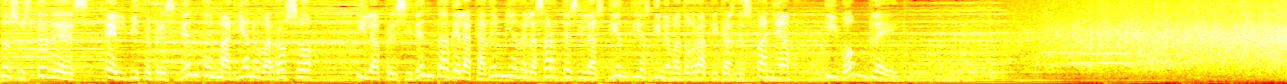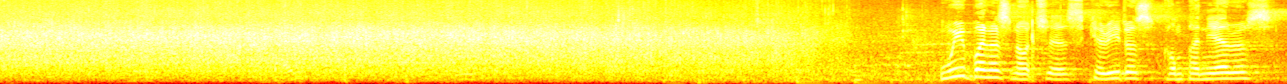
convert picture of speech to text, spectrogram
todos ustedes el vicepresidente Mariano Barroso y la presidenta de la Academia de las Artes y las Ciencias Cinematográficas de España, Yvonne Blake. Muy buenas noches, queridos compañeros,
